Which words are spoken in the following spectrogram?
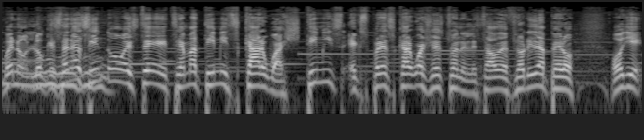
Bueno, lo que están haciendo este se llama Timmy's Car Wash, Timmy's Express Car Wash, esto en el estado de Florida, pero oye,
